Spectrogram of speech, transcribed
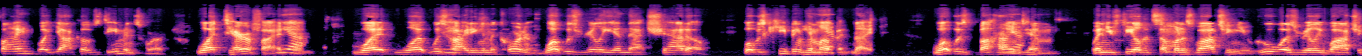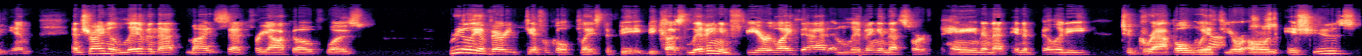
find what Yakov's demons were, what terrified yeah. him, what what was yeah. hiding in the corner, what was really in that shadow, what was keeping him yeah. up at night, what was behind him when you feel that someone is watching you, who was really watching him, and trying to live in that mindset for Yakov was really a very difficult place to be because living in fear like that and living in that sort of pain and that inability to grapple with yeah. your own issues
